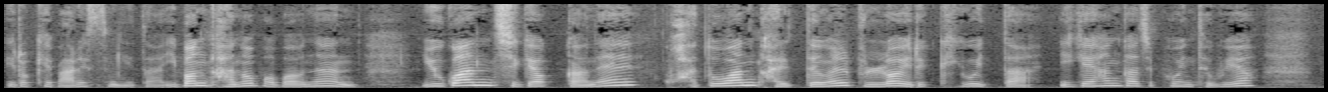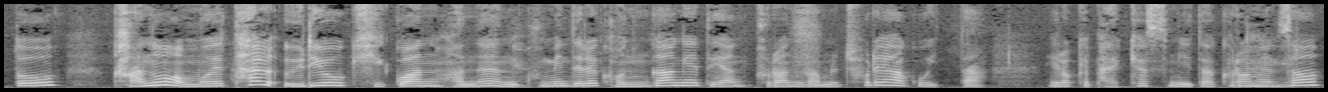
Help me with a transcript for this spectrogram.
이렇게 말했습니다. 이번 간호법원은 유관 직역 간의 과도한 갈등을 불러일으키고 있다. 이게 한 가지 포인트고요. 또 간호 업무의 탈의료 기관화는 국민들의 건강에 대한 불안감을 초래하고 있다. 이렇게 밝혔습니다. 그러면서 네.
